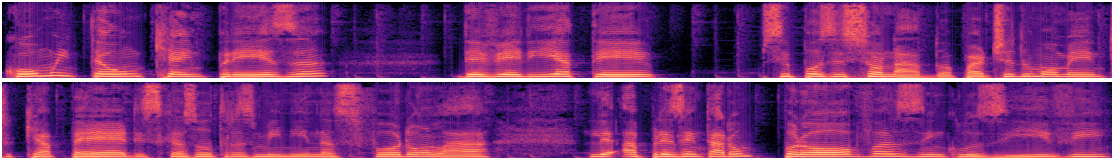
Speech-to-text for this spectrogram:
como então que a empresa deveria ter se posicionado? A partir do momento que a Pérez, que as outras meninas foram lá, apresentaram provas, inclusive,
